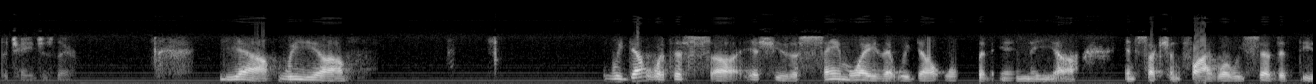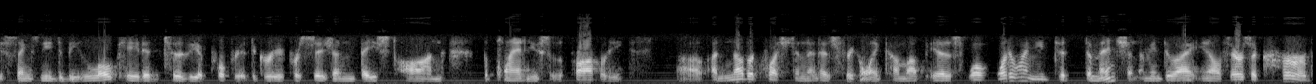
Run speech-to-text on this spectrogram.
the changes there. Yeah, we uh, we dealt with this uh, issue the same way that we dealt with it in the uh, in Section 5, where we said that these things need to be located to the appropriate degree of precision based on the plan use of the property. Uh, another question that has frequently come up is, well, what do I need to dimension? I mean, do I, you know, if there's a curb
